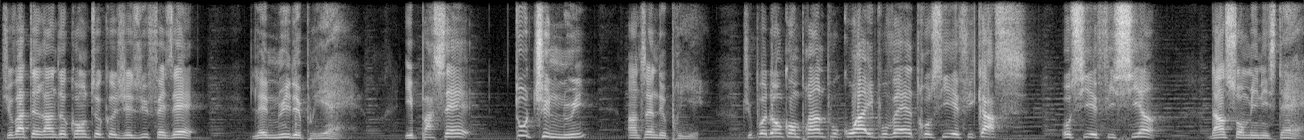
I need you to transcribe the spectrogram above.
tu vas te rendre compte que Jésus faisait les nuits de prière. Il passait toute une nuit en train de prier. Tu peux donc comprendre pourquoi il pouvait être aussi efficace, aussi efficient dans son ministère.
